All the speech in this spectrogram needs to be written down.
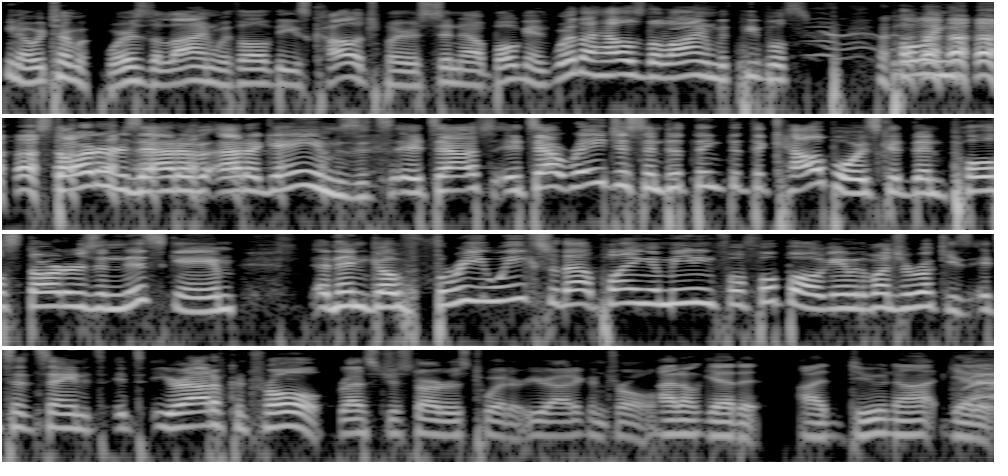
you know we're talking about where's the line with all these college players sitting out bowl games? Where the hell's the line with people s- pulling starters out of out of games? It's it's out, it's outrageous. And to think that the Cowboys could then pull starters in this game and then go three weeks without playing a meaningful football game with a bunch of rookies, it's insane. It's, it's you're out of control. Rest your starters, Twitter. You're out of control. I don't get it. I do not get it.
